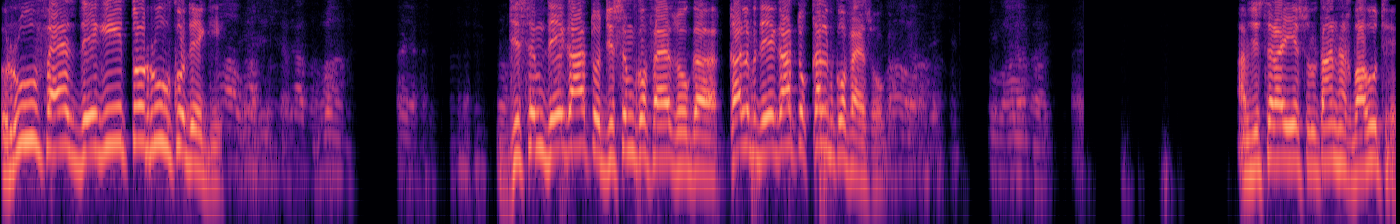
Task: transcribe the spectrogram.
روح فیض دے گی تو روح کو دے گی۔ جسم دے گا تو جسم کو فیض ہوگا، قلب دے گا تو قلب کو فیض ہوگا۔ اب جس طرح یہ سلطان حق باہو تھے،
